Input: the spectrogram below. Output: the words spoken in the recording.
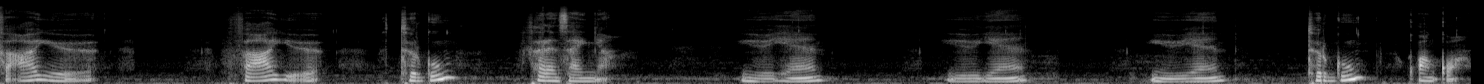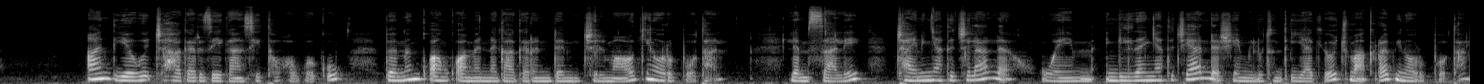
ፋዩ ፋዩ ትርጉም ፈረንሳይኛ ዩየን ዩየን ዩየን ትርጉም ቋንቋ አንድ የውጭ ሀገር ዜጋን ሲተዋወቁ በምን ቋንቋ መነጋገር እንደሚችል ማወቅ ይኖርቦታል። ለምሳሌ ቻይንኛ ትችላለህ ወይም እንግሊዘኛ ትችያለሽ የሚሉትን ጥያቄዎች ማቅረብ ይኖርቦታል።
